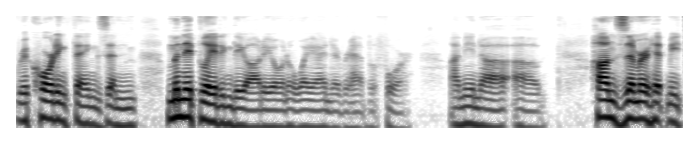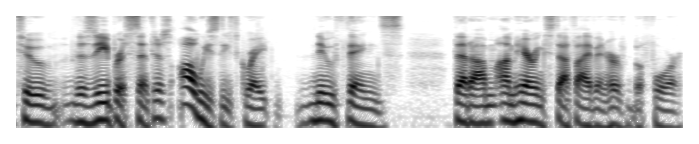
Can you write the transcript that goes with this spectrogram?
recording things, and manipulating the audio in a way I never had before. I mean, uh, Hans Zimmer hit me to the Zebra synth. There's always these great new things that I'm, I'm hearing stuff I haven't heard before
